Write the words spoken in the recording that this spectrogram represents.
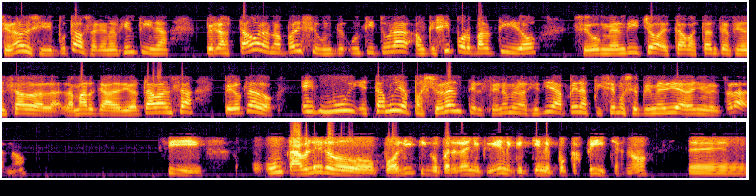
senadores y diputados acá en Argentina, pero hasta ahora no aparece un, titular, aunque sí por partido, según me han dicho, está bastante afianzado la marca de Libertad Avanza, pero claro, es muy, está muy apasionante el fenómeno de Argentina apenas pisemos el primer día del año electoral, ¿no? Sí, un tablero político para el año que viene que tiene pocas fichas, ¿no? Eh,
